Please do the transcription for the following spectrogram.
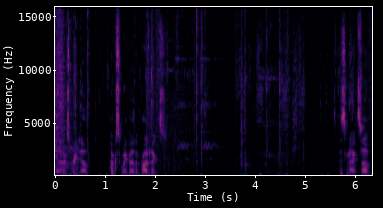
Yeah, the hook's pretty dope. Hook's way better than Project. His Ignite's up.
